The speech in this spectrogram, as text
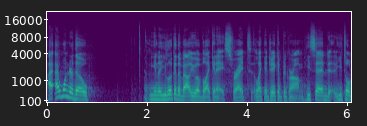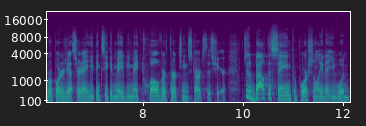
I, I wonder though you know, you look at the value of like an ace, right? Like a Jacob DeGrom. He said, he told reporters yesterday he thinks he could maybe make 12 or 13 starts this year, which is about the same proportionally that you would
